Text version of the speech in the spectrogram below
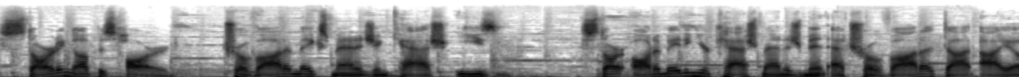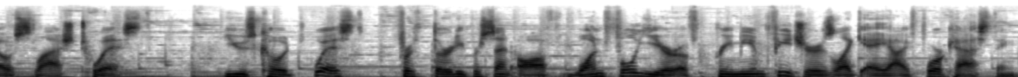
Starting up is hard. Trovata makes managing cash easy. Start automating your cash management at trovata.io slash twist. Use code TWIST for 30% off one full year of premium features like AI forecasting.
